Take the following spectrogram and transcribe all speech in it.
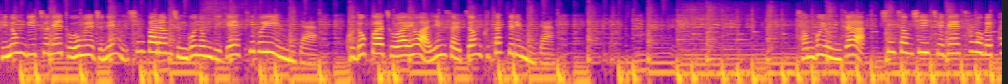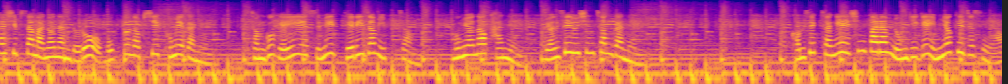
귀농귀촌에 도움을 주는 신바람 중고농기계 TV입니다. 구독과 좋아요 알림 설정 부탁드립니다. 정부용자 신청 시 최대 1,584만원 한도로 목돈 없이 구매 가능. 전국 AS 및 대리점 입점. 무면허 가능. 면세유 신청 가능. 검색창에 신바람 농기계 입력해주세요.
